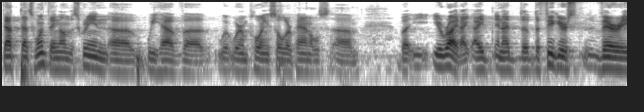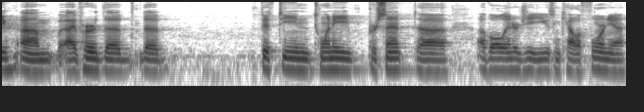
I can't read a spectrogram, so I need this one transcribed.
that, that's one thing on the screen. Uh, we have, uh, we're employing solar panels. Um, but you're right. I, I and I, the, the figures vary. Um, I've heard the, the 15, 20 percent uh, of all energy used in California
